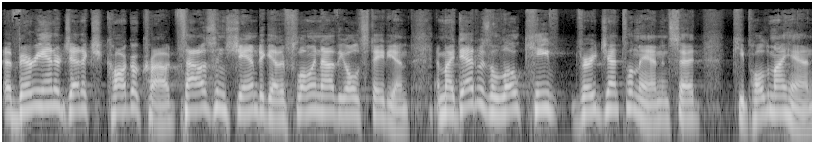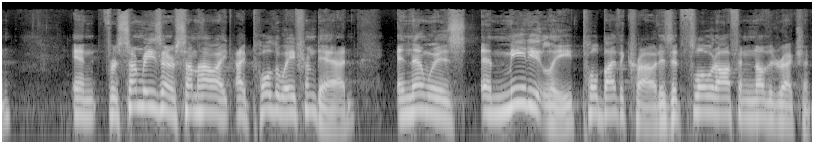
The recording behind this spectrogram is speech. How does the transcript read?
a very energetic Chicago crowd, thousands jammed together, flowing out of the old stadium. And my dad was a low key, very gentle man and said, Keep hold of my hand. And for some reason or somehow, I, I pulled away from dad and then was immediately pulled by the crowd as it flowed off in another direction.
